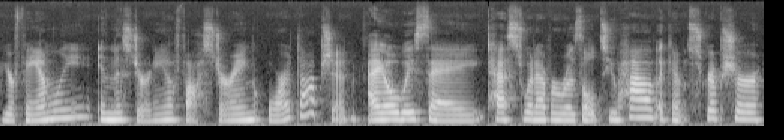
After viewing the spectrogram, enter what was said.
your family in this journey of fostering or adoption. I always say test whatever results you have against scripture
